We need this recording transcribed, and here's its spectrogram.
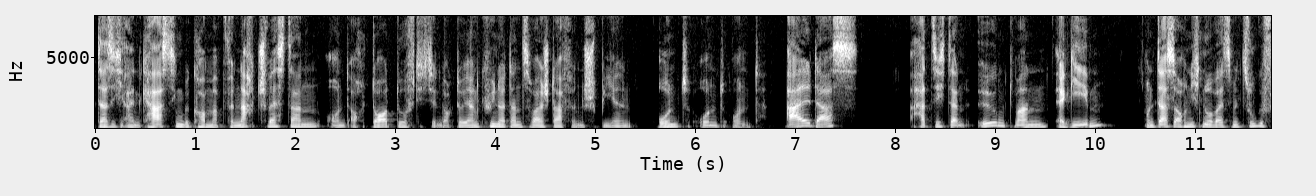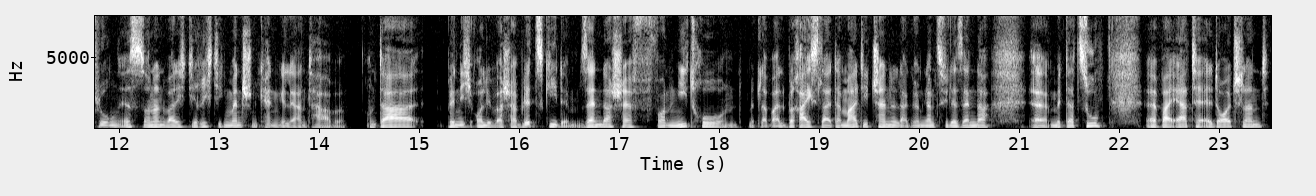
dass ich ein Casting bekommen habe für Nachtschwestern und auch dort durfte ich den Dr. Jan Kühnert dann zwei Staffeln spielen und, und, und. All das hat sich dann irgendwann ergeben. Und das auch nicht nur, weil es mir zugeflogen ist, sondern weil ich die richtigen Menschen kennengelernt habe. Und da bin ich Oliver Schablitzky, dem Senderchef von Nitro und mittlerweile Bereichsleiter Multichannel. Da gehören ganz viele Sender äh, mit dazu äh, bei RTL Deutschland,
